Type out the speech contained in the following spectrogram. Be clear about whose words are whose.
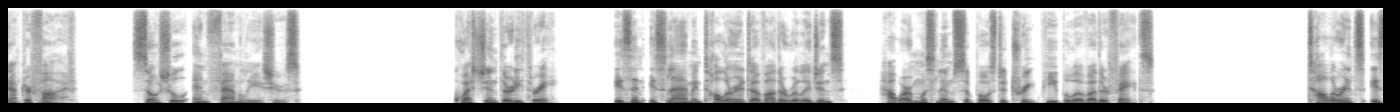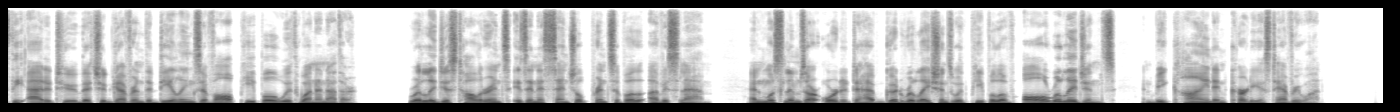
Speaker 1: Chapter 5 Social and Family Issues. Question 33. Isn't Islam intolerant of other religions? How are Muslims supposed to treat people of other faiths? Tolerance is the attitude that should govern the dealings of all people with one another. Religious tolerance is an essential principle of Islam, and Muslims are ordered to have good relations with people of all religions and be kind and courteous to everyone.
